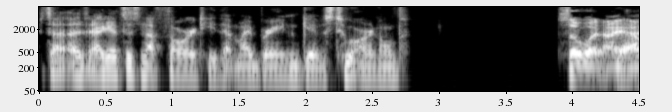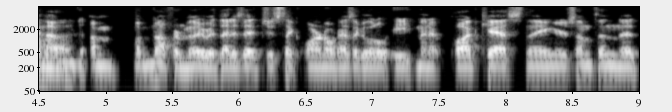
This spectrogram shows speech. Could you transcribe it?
It's a, I guess it's an authority that my brain gives to Arnold. So what? I, Yeah, I'm, I'm I'm I'm I'm not familiar with that. Is that just like Arnold has like a little eight minute podcast thing or something that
